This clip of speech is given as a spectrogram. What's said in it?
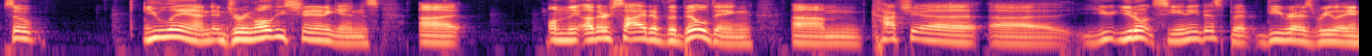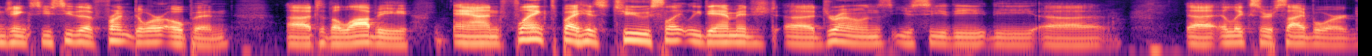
So you land, and during all these shenanigans, uh, on the other side of the building, um, Katya, uh, you you don't see any of this, but Drez, Relay, and Jinx, you see the front door open uh, to the lobby, and flanked by his two slightly damaged uh, drones, you see the the uh, uh, Elixir Cyborg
